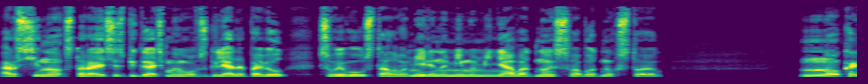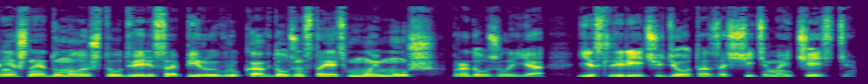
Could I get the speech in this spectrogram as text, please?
Арсино, стараясь избегать моего взгляда, повел своего усталого мерина мимо меня в одно из свободных стойл. «Но, конечно, я думала, что у двери с рапирой в руках должен стоять мой муж», — продолжила я, «если речь идет о защите моей чести».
